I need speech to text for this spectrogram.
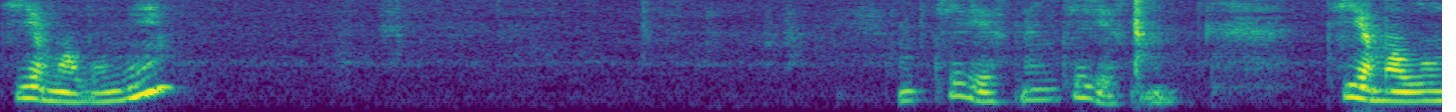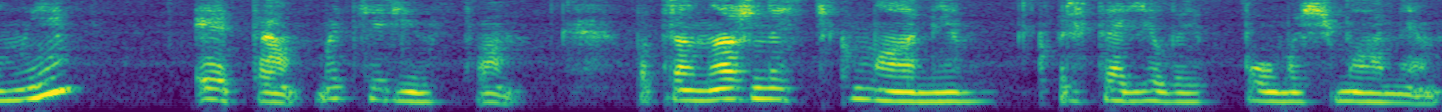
Тема Луны. Интересно, интересно. Тема Луны – это материнство, патронажность к маме, к престарелой, помощь маме.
